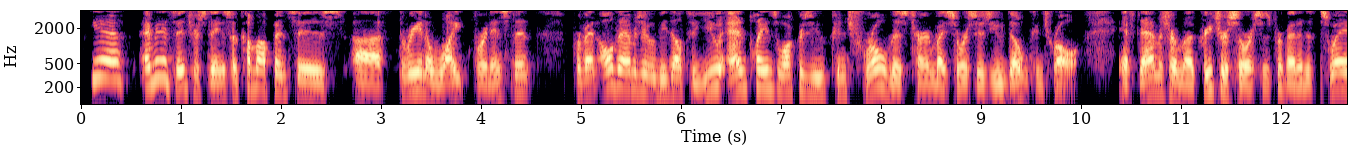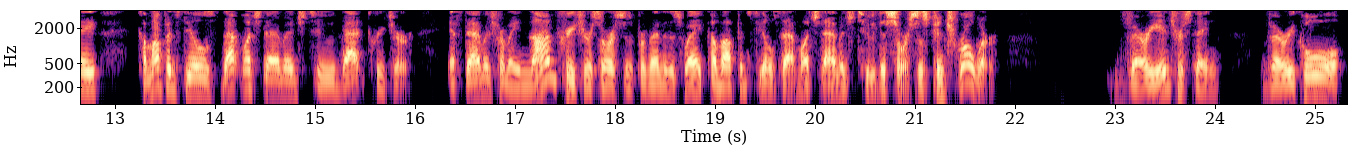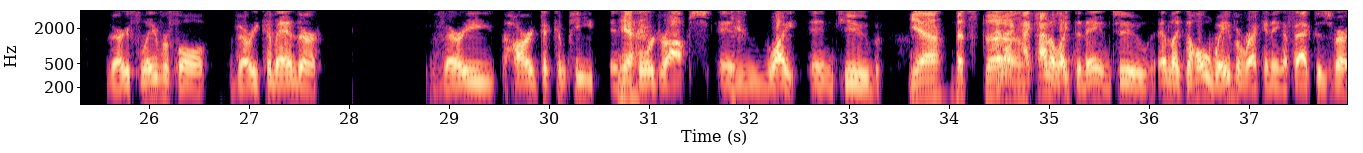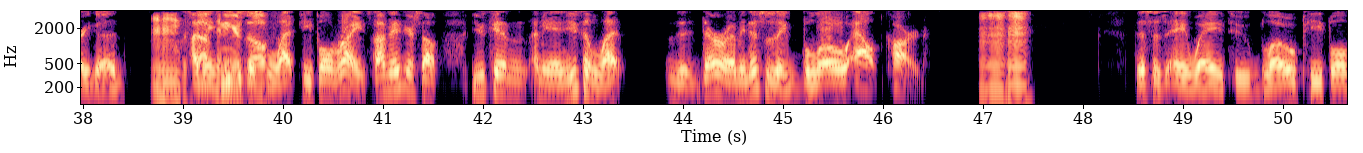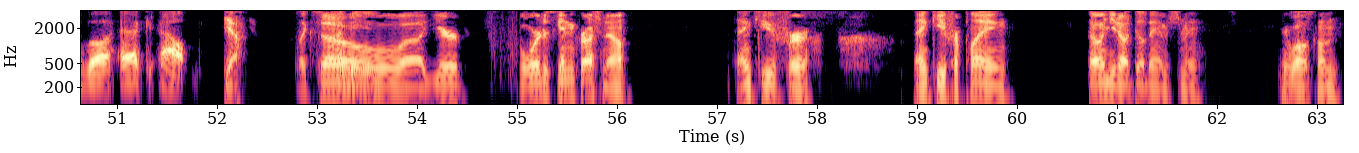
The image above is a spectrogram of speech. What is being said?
Yeah, I mean it's interesting. So comeuppance is uh, three and a white for an instant. Prevent all damage that would be dealt to you and planeswalkers you control this turn by sources you don't control. If damage from a creature source is prevented this way, comeuppance deals that much damage to that creature. If damage from a non-creature source is prevented this way, comeuppance deals that much damage to the source's controller. Very interesting. Very cool. Very flavorful. Very commander very hard to compete in Yeah. four drops in white in cube. Yeah, that's the. And I, I kind of like the name too. And like the whole wave of reckoning effect is very good. Mhm, stop I mean, you can just let people, right, stop hitting yourself. You can, I mean, you can let, there are, I mean, this is a blowout card. hmm This is a way to blow people the heck out. It's like, so, uh, your board is getting crushed now. Thank you for, thank you for playing. Oh, and you don't deal damage to me. You're welcome.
